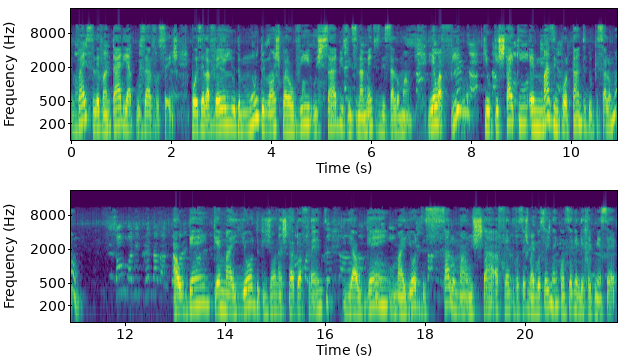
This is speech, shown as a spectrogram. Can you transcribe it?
vai se levantar e acusar vocês, pois ela veio de muito longe para ouvir os sábios ensinamentos de Salomão. E eu afirmo que o que está aqui é mais importante do que Salomão. Alguém que é maior do que Jonas está à tua frente e alguém maior de Salomão está à frente de vocês, mas vocês nem conseguem lhe reconhecer.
